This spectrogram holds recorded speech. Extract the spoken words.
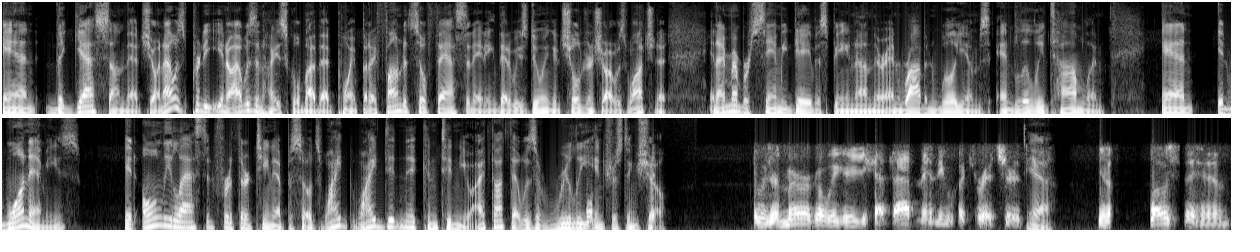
And the guests on that show, and I was pretty, you know, I was in high school by that point, but I found it so fascinating that he was doing a children's show. I was watching it, and I remember Sammy Davis being on there, and Robin Williams, and Lily Tomlin, and it won Emmys. It only lasted for 13 episodes. Why why didn't it continue? I thought that was a really interesting show. It was a miracle we could get that many with Richard. Yeah. you know, close to him,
